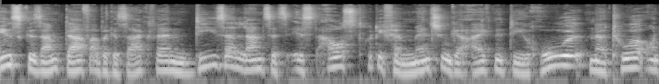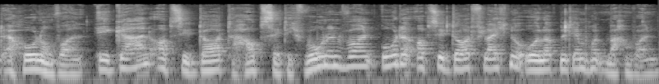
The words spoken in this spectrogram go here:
Insgesamt darf aber gesagt werden, dieser Landsitz ist ausdrücklich für Menschen geeignet, die Ruhe, Natur und Erholung wollen. Egal, ob sie dort hauptsächlich wohnen wollen oder ob sie dort vielleicht nur Urlaub mit ihrem Hund machen wollen.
